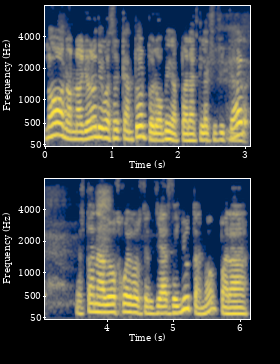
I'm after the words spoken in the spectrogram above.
No, no, no, yo no digo a ser campeón, pero mira, para clasificar están a dos juegos del Jazz de Utah, ¿no? Para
